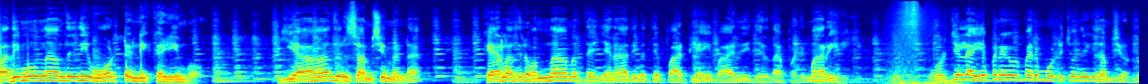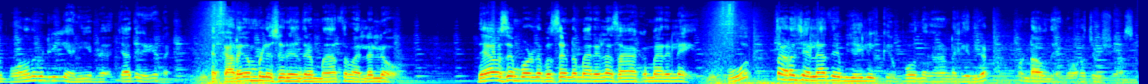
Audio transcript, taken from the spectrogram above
പതിമൂന്നാം തീയതി വോട്ടെണ്ണി കഴിയുമ്പോൾ യാതൊരു സംശയം വേണ്ട. കേരളത്തിൽ ഒന്നാമത്തെ ജനാധിപത്യ പാർട്ടിയായി ഭാരതീയ ജനതാ പാർട്ടി മാറിയിരിക്കും. ഒറിജിനൽ അയ്യപ്പനെ മരം പൊട്ടിച്ചു എനിക്ക് സംശയമുണ്ട് പോകണമെന്ന് കൊണ്ടിരിക്കുകയാണ്. ഈ ജാതി കഴിയട്ടെ. കടകംപള്ളി സുരേന്ദ്രൻ മാത്രമല്ലല്ലോ. ദേവസ്വം ബോർഡിന്റെ പ്രസിഡന്റുമാരെല്ലാം സഹാക്കന്മാരല്ലേ ഊത്തടച്ച് എല്ലാത്തിനും ജയിലിൽ പോകുന്ന കാണേണ്ട ഗതികൾ ഉണ്ടാവുന്നതായിട്ട് ഉറച്ച വിശ്വാസം.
